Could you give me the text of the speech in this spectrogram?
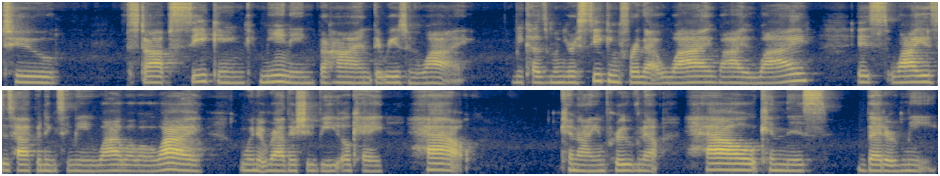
to stop seeking meaning behind the reason why because when you're seeking for that why, why, why, it's why is this happening to me? Why, why, why, why? When it rather should be, okay, how can I improve now? How can this better me?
